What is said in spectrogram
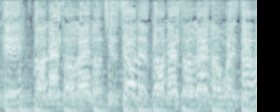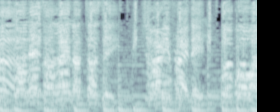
Okay. Connect online on Tuesday. Tell them. Connect online on Wednesday. Uh-huh. Connect online on Thursday. Ṣé Friday? Gbogbo wa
